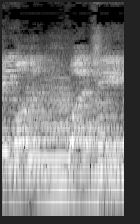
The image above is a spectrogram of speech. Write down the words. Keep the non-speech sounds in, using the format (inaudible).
everyone watching.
